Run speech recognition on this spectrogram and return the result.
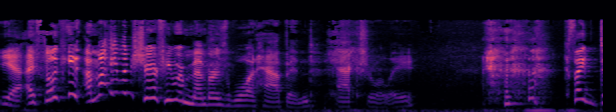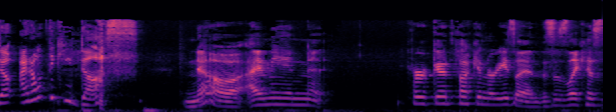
Yeah, I feel like he. I'm not even sure if he remembers what happened actually, because I don't. I don't think he does. No, I mean, for good fucking reason. This is like his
